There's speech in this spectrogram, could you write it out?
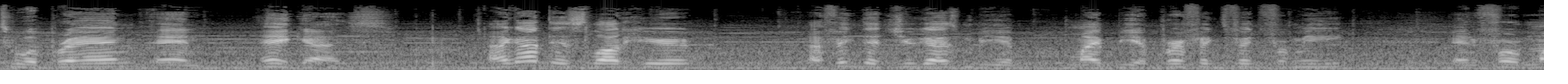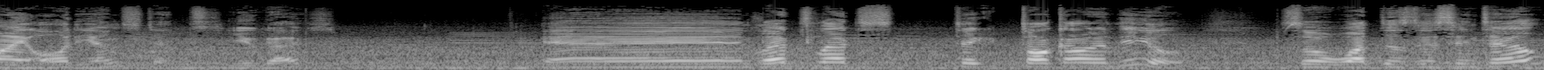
to a brand and hey guys, I got this lot here. I think that you guys be a, might be a perfect fit for me and for my audience. That's you guys. And let's let's take talk out a deal. So what does this entail?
